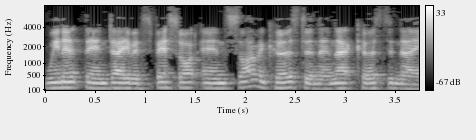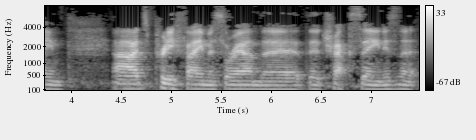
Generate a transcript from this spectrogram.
win it, then David Spessott and Simon Kersten, and that Kersten name. Uh, it's pretty famous around the, the track scene, isn't it?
